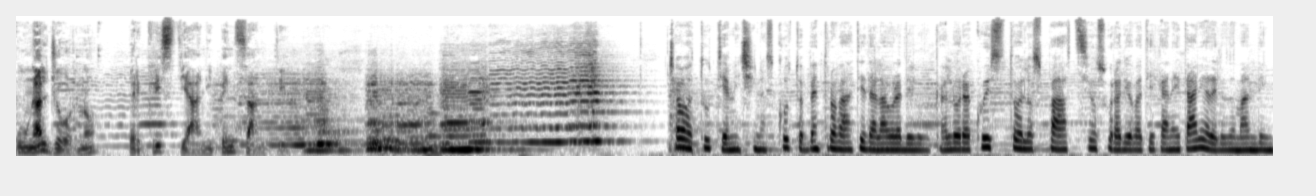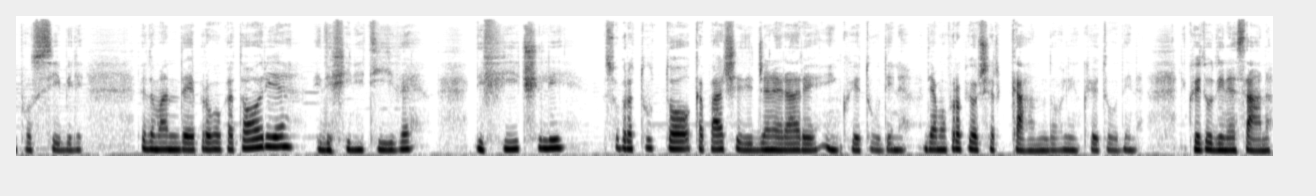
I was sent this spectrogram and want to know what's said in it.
Una al giorno per cristiani pensanti. Ciao a tutti amici in ascolto e ben trovati da Laura De Luca. Allora, questo è lo spazio su Radio Vaticana Italia delle domande impossibili, le domande provocatorie e definitive, difficili, soprattutto capaci di generare inquietudine. Andiamo proprio cercando l'inquietudine, l'inquietudine sana.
